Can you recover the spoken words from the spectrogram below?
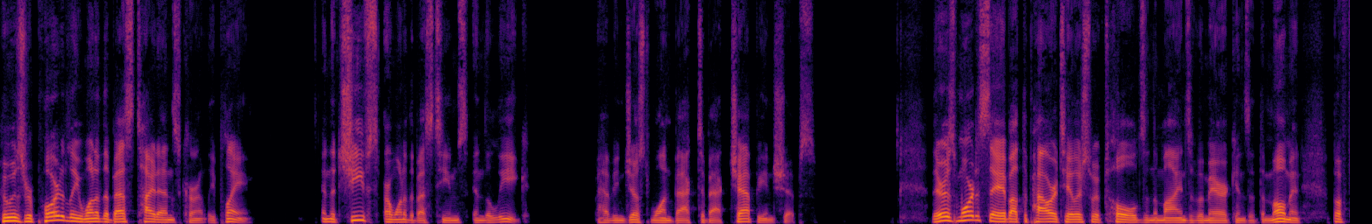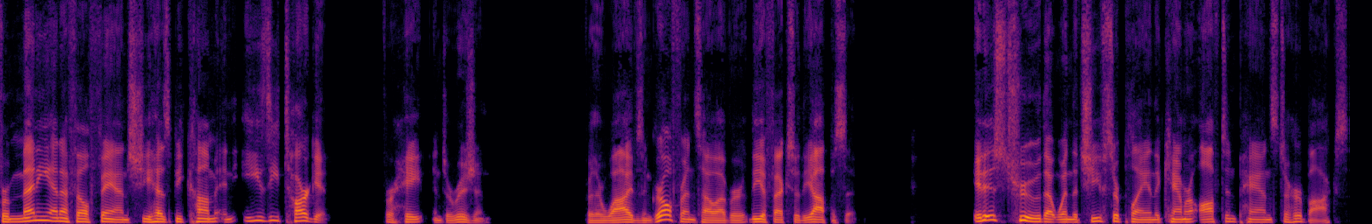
who is reportedly one of the best tight ends currently playing. And the Chiefs are one of the best teams in the league, having just won back to back championships. There is more to say about the power Taylor Swift holds in the minds of Americans at the moment, but for many NFL fans, she has become an easy target for hate and derision. For their wives and girlfriends, however, the effects are the opposite. It is true that when the Chiefs are playing, the camera often pans to her box,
